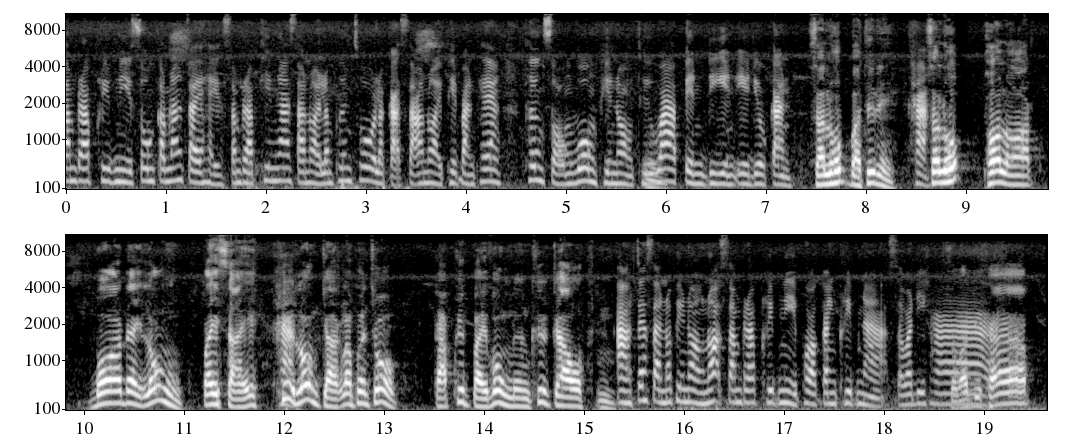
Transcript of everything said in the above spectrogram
สำหรับคลิปนี้ส่งกำลังใจให้สำหรับทีมงานสาวหน่อยลำเพิ่นโชว์และกะสาวหน่อยเพชรบานแพงเทิงสองวงพี่น้องถือว่าเป็น DNA เดียวกัน สรุปบัดที่นี่ค่ะ สรุปพอหลอดบ่ได้ลงไปใสค่ะคือลงจากลำเพิ่นโชคกลับขึ้นไปวงหนึ่งคือเก่าอืมอะจังสันเนาะพี่น้องเนาะสำหรับคลิปนี้พอกันคลิปหน้าสวัสดีค่ะ สวัสดีครับ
